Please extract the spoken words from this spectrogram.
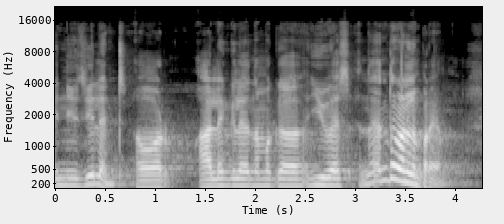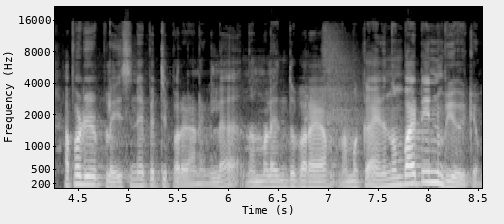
ഇൻ ന്യൂസിലൻഡ് ഓർ അല്ലെങ്കിൽ നമുക്ക് യു എസ് എന്ത് വേണമെങ്കിലും പറയാം. അപ്പോൾ ഒരു പ്ലേസിനെ പറ്റി പറയുകയാണെങ്കിൽ നമ്മൾ എന്ത് പറയാം? നമുക്ക് അതിന് മുമ്പായിട്ട് ഇൻ ഉപയോഗിക്കും.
